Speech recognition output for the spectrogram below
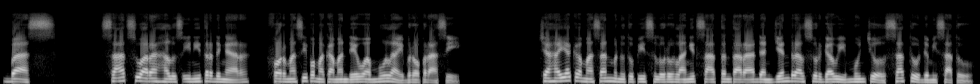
Bas. Saat suara halus ini terdengar, formasi pemakaman dewa mulai beroperasi. Cahaya keemasan menutupi seluruh langit saat tentara dan Jenderal Surgawi muncul satu demi satu.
